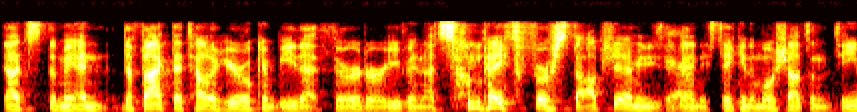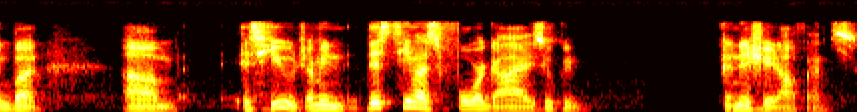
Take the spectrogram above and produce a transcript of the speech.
that's the main and the fact that Tyler Herro can be that third or even at some nights first option. I mean, he's yeah. again he's taking the most shots on the team, but um, is huge. I mean, this team has four guys who could initiate offense,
